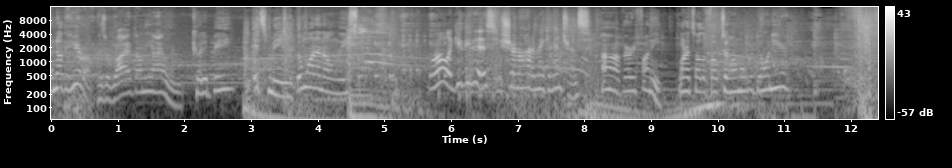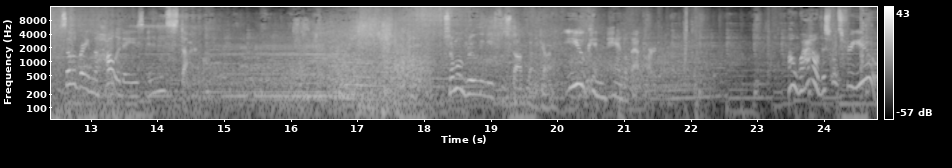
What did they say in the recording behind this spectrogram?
Another hero has arrived on the island. Could it be? It's me, the one and only. Well, I give you this. You sure know how to make an entrance. Haha, very funny. Want to tell the folks at home what we're doing here? Celebrating the holidays in style. Someone really needs to stop that guy. You can handle that part. Oh, wow, this one's for you.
